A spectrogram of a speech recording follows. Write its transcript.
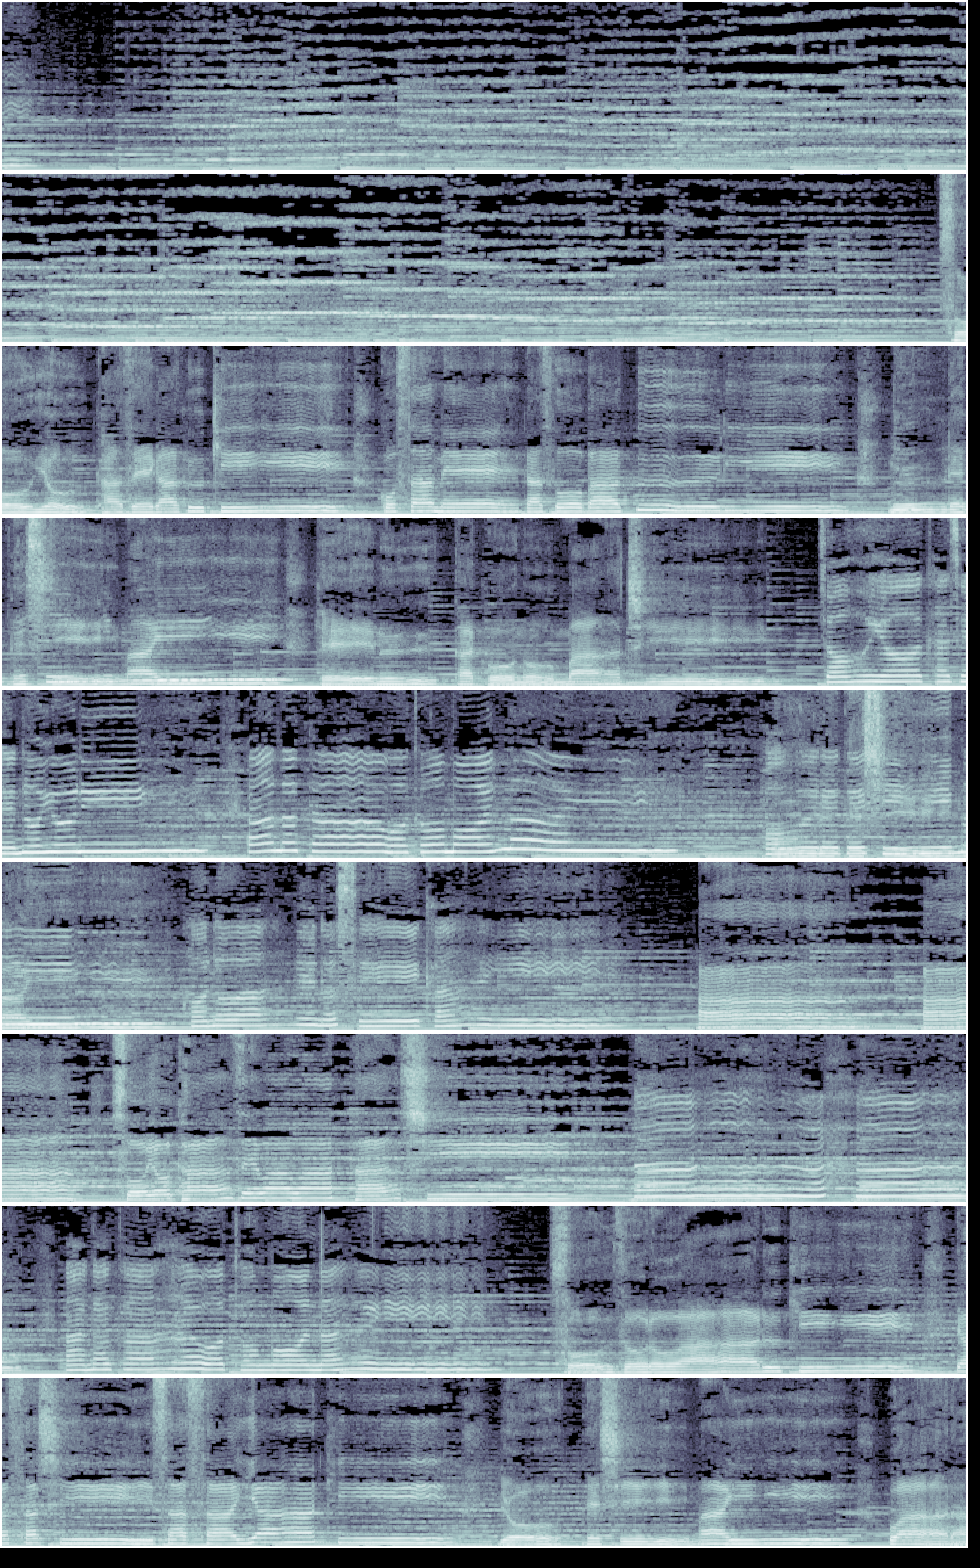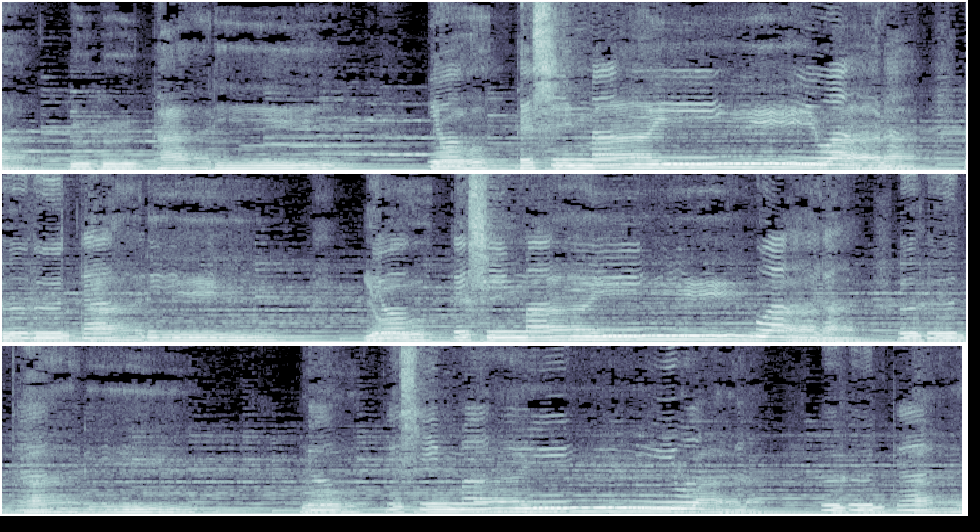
そうよ風が吹き小雨がそば降り濡れてしまい煙ったこの街。そうよ風のようにてしまいこの雨の世界ああああそよ風は私。あああああなたを伴いそぞろ歩き優しいささやき酔ってしまい笑う二人。酔ってしまい笑う二人。酔ってしまい笑う二人。酔ってしまいはう。二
